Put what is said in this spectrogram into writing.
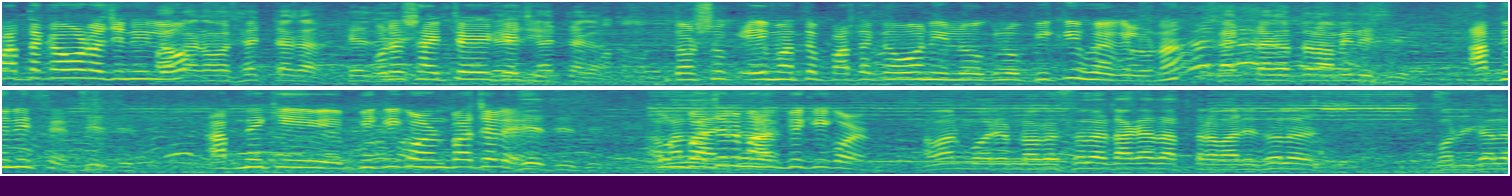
পাতা কাওয়াটা যে নিল। ষাট টাকা কেজি। ওটা ষাট টাকা কেজি দর্শক এই মাত্র পাতা কাওয়া নিল ওগুলো বিক্রি হয়ে গেল না? ষাট টাকা তো আমি নিছি। আপনি নিচ্ছেন জি জি। আপনি কি বিক্রি করেন বাজারে? জি জি জি। কোন বাজারে মাছ বিক্রি করেন? আমার মরিয়ম নগর চলে ঢাকা যাত্রা বাড়ি চলে বরিশালে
